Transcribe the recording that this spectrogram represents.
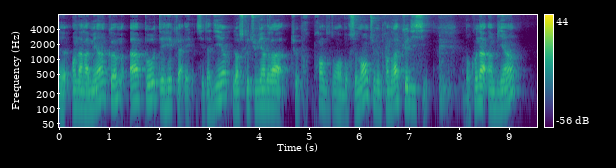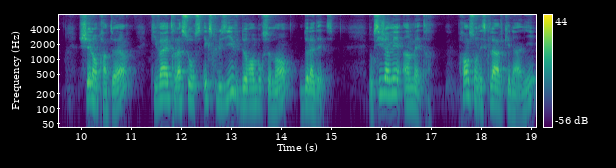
euh, en araméen comme apotehekae, c'est-à-dire lorsque tu viendras te prendre ton remboursement, tu ne prendras que d'ici. Donc on a un bien chez l'emprunteur qui va être la source exclusive de remboursement de la dette. Donc si jamais un maître prend son esclave Kenaani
